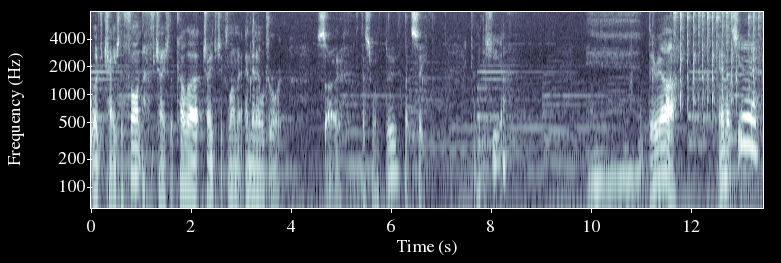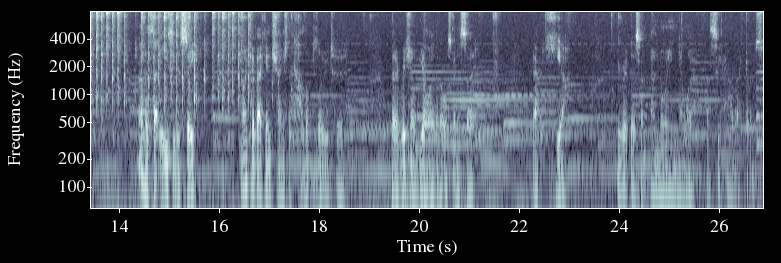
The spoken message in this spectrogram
we've changed the font, changed the color, changed the text alignment, and then I will draw it. So that's what I do. Let's see. Come into here. And there we are. And that's, yeah, oh, that's that easy to see. I might go back and change the color blue to that original yellow that I was going to say. About here. Iridescent, annoying yellow. Let's see how that goes.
